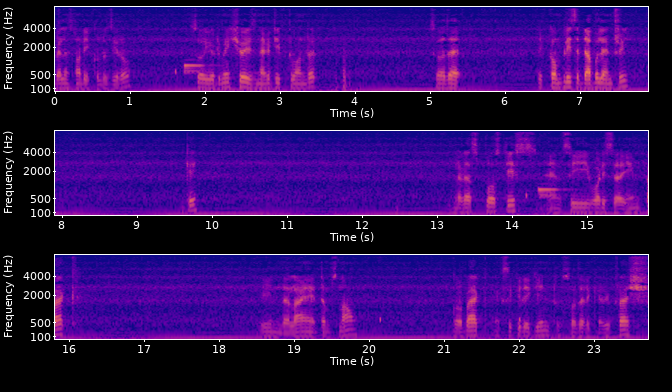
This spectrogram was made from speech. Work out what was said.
balance not equal to 0 so you have to make sure it's negative 200 so that it completes a double entry. Okay? Let us post this and see what is the impact in the line items now go back execute again to so that it can refresh.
